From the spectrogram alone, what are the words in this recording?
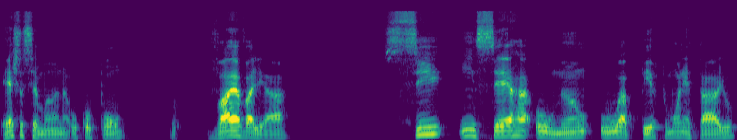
esta semana o Copom vai avaliar se encerra ou não o aperto monetário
